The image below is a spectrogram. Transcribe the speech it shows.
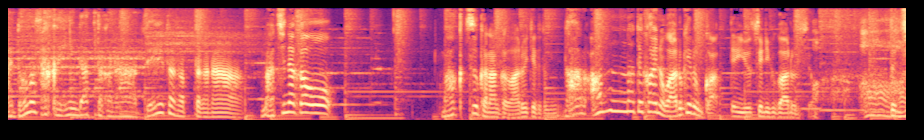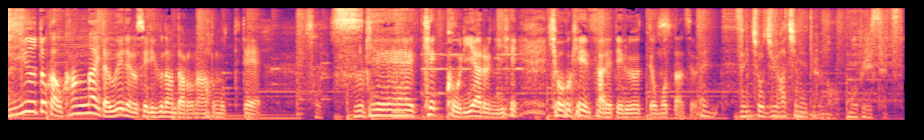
あれどの作品だったかな？ゼータだったかな？街中をマーク2かなんかが歩いてる時になあんなでかいのが歩けるんかっていうセリフがあるんですよ。はで自重とかを考えた上でのセリフなんだろうなと思っててすげえ結構リアルに 表現されてるって思ったんですよね。ね全長18メートルのモビルスーツ。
